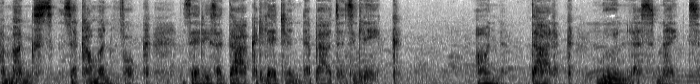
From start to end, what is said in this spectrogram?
Amongst the common folk, there is a dark legend about the lake. On dark, moonless nights,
